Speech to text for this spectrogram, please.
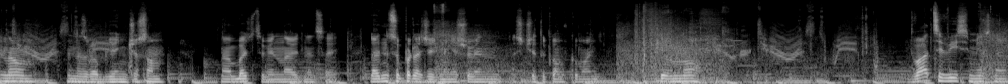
Ну, не зроблю я нічого сам. Ну, бачите, він навіть не цей. Навіть не суперечить мені, що він з читаком в команді. Гівно. 28 я зняв.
